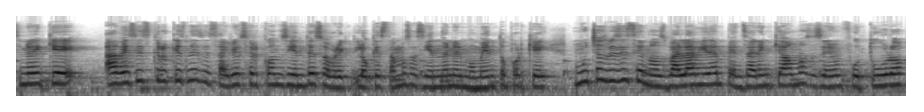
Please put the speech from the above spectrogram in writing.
sino de que a veces creo que es necesario ser consciente sobre lo que estamos haciendo en el momento porque muchas veces se nos va la vida en pensar en qué vamos a hacer en futuro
